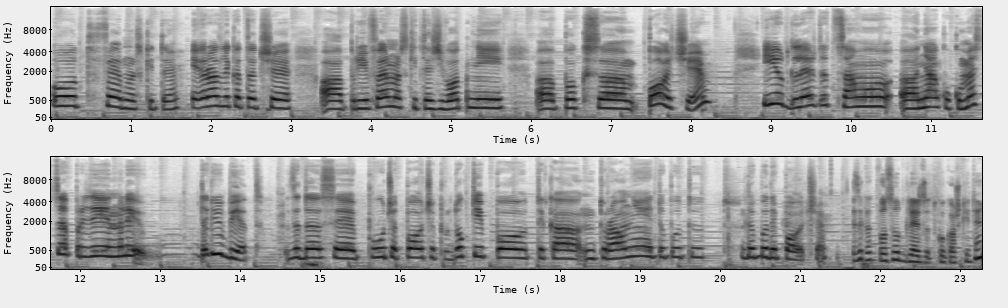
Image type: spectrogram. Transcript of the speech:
от фермерските. И разликата е, че а, при фермерските животни а, пък са повече и отглеждат само а, няколко месеца преди нали, да ги убият. За да се получат повече продукти, по-така натурални, да, бъдат, да бъде повече. За какво се отглеждат кокошките?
